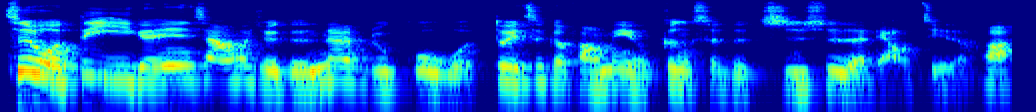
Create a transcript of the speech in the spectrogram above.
这是我第一个印象，会觉得那如果我对这个方面有更深的知识的了解的话，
